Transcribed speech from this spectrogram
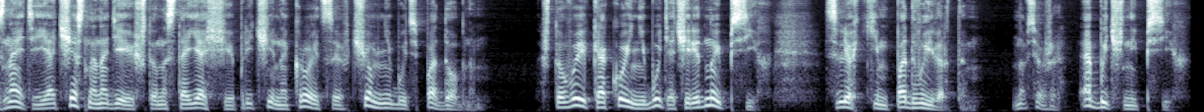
Знаете, я честно надеюсь, что настоящая причина кроется в чем-нибудь подобном. Что вы какой-нибудь очередной псих с легким подвывертом, но все же обычный псих.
